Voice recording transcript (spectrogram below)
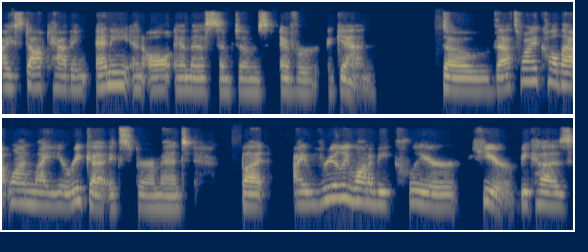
I stopped having any and all MS symptoms ever again. So that's why I call that one my Eureka experiment. But I really want to be clear here because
